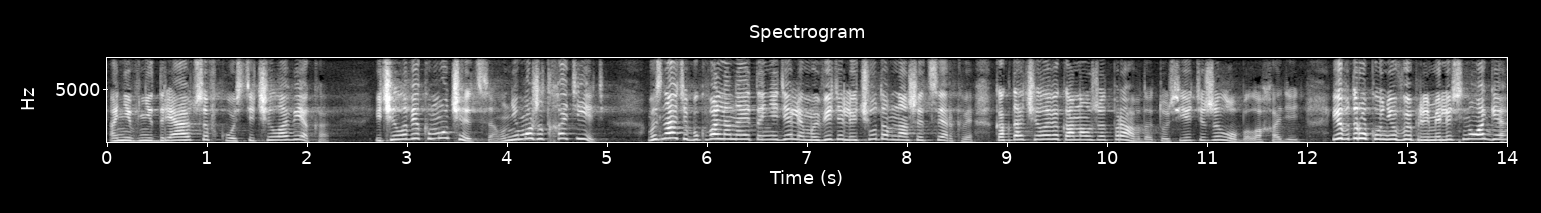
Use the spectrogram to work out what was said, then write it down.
они внедряются в кости человека. И человек мучается, он не может ходить. Вы знаете, буквально на этой неделе мы видели чудо в нашей церкви, когда человек, она уже правда, то есть ей тяжело было ходить. И вдруг у нее выпрямились ноги.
